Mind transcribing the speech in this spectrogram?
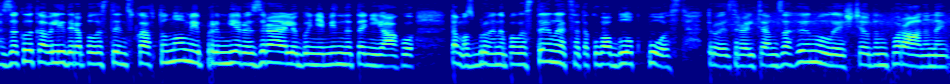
закликав лідера палестинської автономії прем'єр Ізраїлю Бенямін Нетаньягу. Там озброєний палестинець атакував блокпост. Троє ізраїльтян загинули, ще один поранений.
